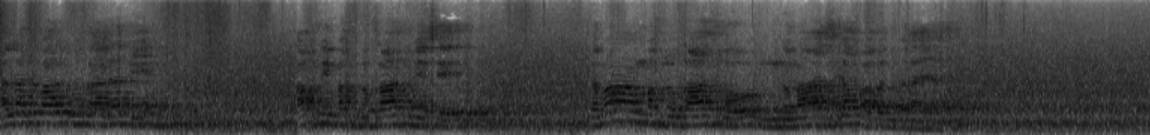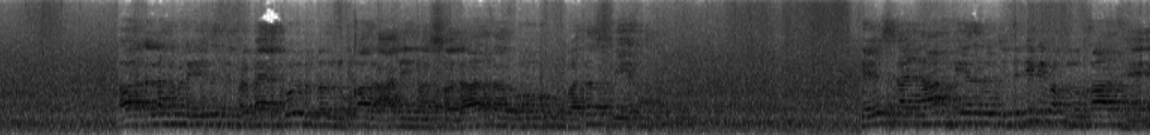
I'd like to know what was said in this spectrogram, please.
اللہ تبارک و تعالیٰ نے اپنی مخلوقات میں سے تمام مخلوقات کو نماز کا پابند بنایا ہے۔ اور اللہ رب العزت نے فرمایا، کل قد علم صلاته وتسبیحا کہ اس کائنات کے اندر جتنی بھی مخلوقات ہیں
